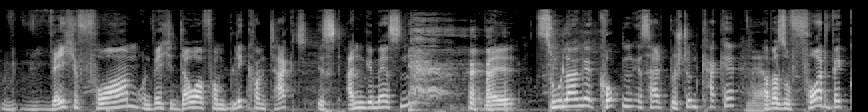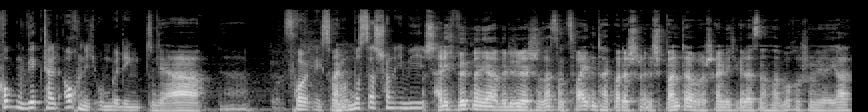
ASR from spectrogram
welche Form und welche Dauer vom Blickkontakt ist angemessen. Weil zu lange gucken ist halt bestimmt kacke, Ja. aber sofort weggucken wirkt halt auch nicht unbedingt ja, ja. freundlich so. Man, Man- muss das schon irgendwie. Wahrscheinlich wird man ja, wie du ja schon sagst, am zweiten Tag war das schon entspannter. Wahrscheinlich wäre das nach einer Woche schon wieder egal.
